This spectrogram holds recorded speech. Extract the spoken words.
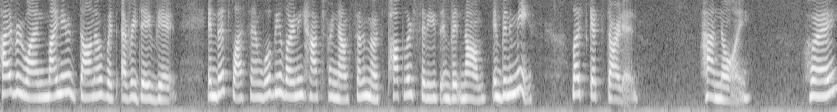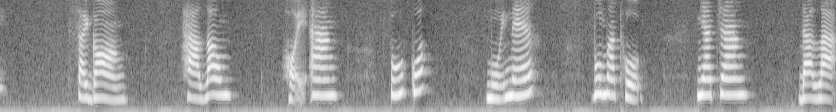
Hi everyone, my name is Donna with Everyday Viet. In this lesson, we'll be learning how to pronounce some of the most popular cities in Vietnam in Vietnamese. Let's get started. Hà Nội, Huế, Sài Gòn, Hạ Long, Hội An, Phú Quốc, Mũi Né, Buôn Ma Thuột, Nha Trang, Đà Lạt,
